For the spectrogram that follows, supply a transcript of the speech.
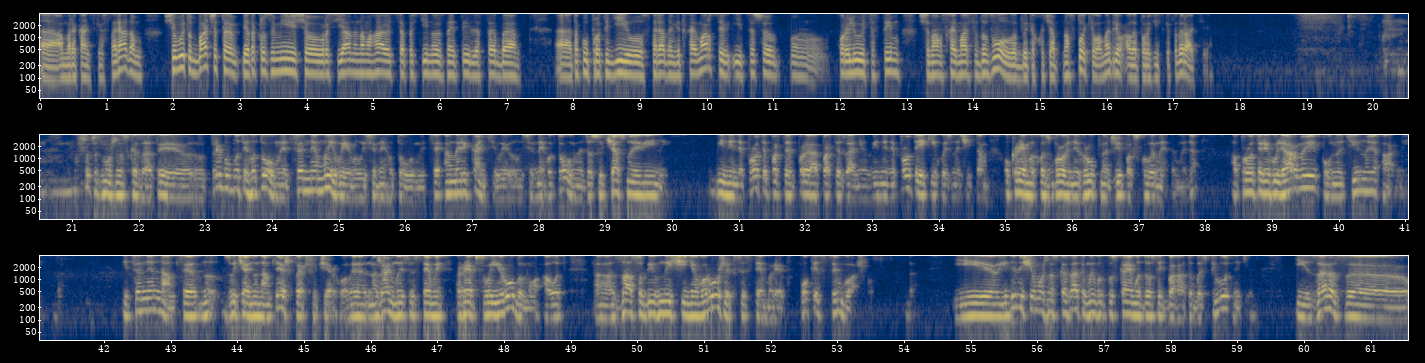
американським снарядам. Що ви тут бачите? Я так розумію, що росіяни намагаються постійно знайти для себе е, таку протидію снарядам від хаймарсів, і це ж е, корелюється з тим, що нам з хаймарсів дозволили бити хоча б на 100 кілометрів, але по Російській Федерації. Ну, що тут можна сказати? Треба бути готовими. Це не ми виявилися не готовими, це американці виявилися не готовими до сучасної війни. Війни не проти парти- пар- партизанів, війни не проти якихось, значить, там окремих озброєних груп на джипах з кулеметами, да? а проти регулярної повноцінної армії. Да. І це не нам, це, ну, звичайно, нам теж в першу чергу, але, на жаль, ми системи РЕП свої робимо, а от а, засобів нищення ворожих систем РЕП, поки з цим важко. Да. І єдине, що можна сказати, ми випускаємо досить багато безпілотників. І зараз е,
